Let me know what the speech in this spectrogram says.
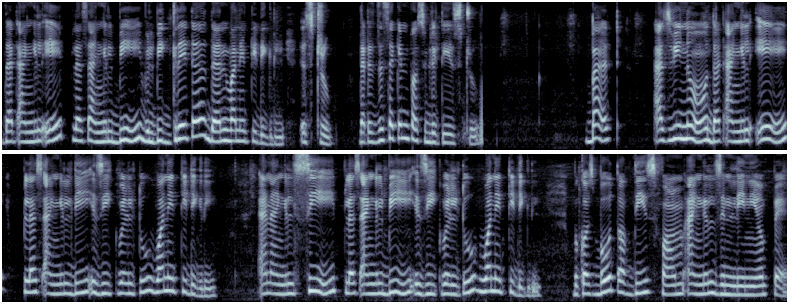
that angle A plus angle B will be greater than 180 degree is true. That is the second possibility is true. But as we know that angle A plus angle D is equal to 180 degree and angle C plus angle B is equal to 180 degree because both of these form angles in linear pair.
